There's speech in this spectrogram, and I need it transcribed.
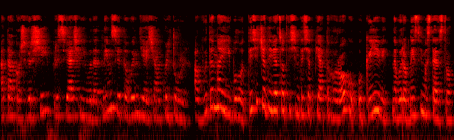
а також вірші, присвячені видатним світовим діячам культури. А видано її було 1985 року у Києві на виробництві мистецтва.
